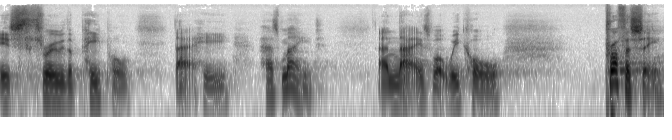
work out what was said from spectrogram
is through the people that He has made. And that is what we call prophecy.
